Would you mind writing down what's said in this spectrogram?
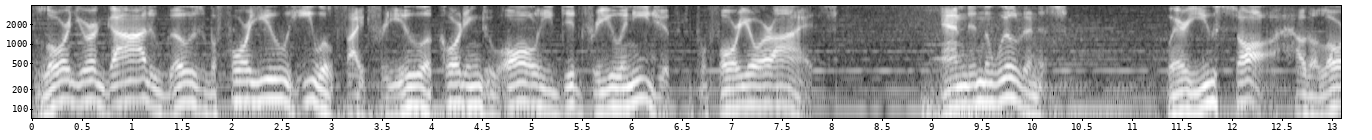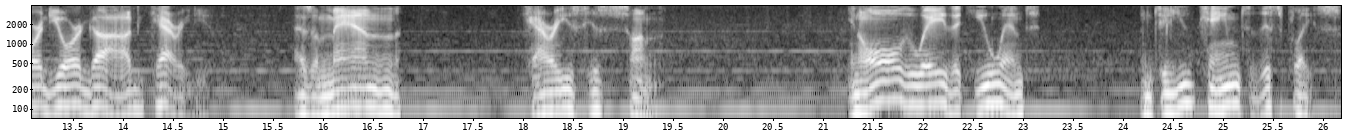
The Lord your God, who goes before you, he will fight for you according to all he did for you in Egypt before your eyes, and in the wilderness where you saw how the Lord your God carried you, as a man carries his son. In all the way that you went until you came to this place.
